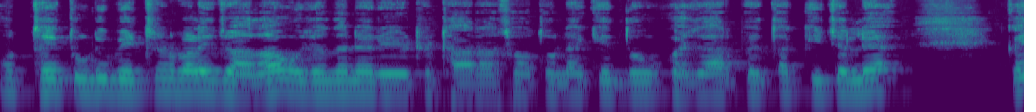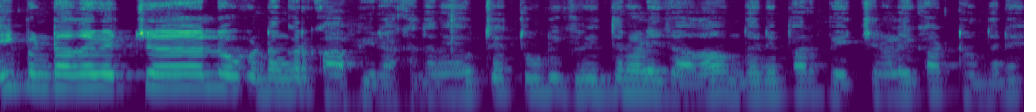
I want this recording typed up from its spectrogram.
ਉੱਥੇ ਤੂੜੀ ਵੇਚਣ ਵਾਲੇ ਜ਼ਿਆਦਾ ਹੋ ਜਾਂਦੇ ਨੇ, ਰੇਟ 1800 ਤੋਂ ਲੈ ਕੇ 2000 ਰੁਪਏ ਤੱਕ ਹੀ ਚੱਲਿਆ। ਕਈ ਪਿੰਡਾਂ ਦੇ ਵਿੱਚ ਲੋਕ ਡੰਗਰ ਕਾਫੀ ਰੱਖਦੇ ਨੇ, ਉੱਥੇ ਤੂੜੀ ਖਰੀਦਣ ਵਾਲੇ ਜ਼ਿਆਦਾ ਹੁੰਦੇ ਨੇ, ਪਰ ਵੇਚਣ ਵਾਲੇ ਘੱਟ ਹੁੰਦੇ ਨੇ।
